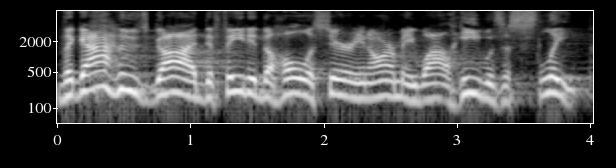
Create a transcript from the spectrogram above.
The guy whose God defeated the whole Assyrian army while he was asleep.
